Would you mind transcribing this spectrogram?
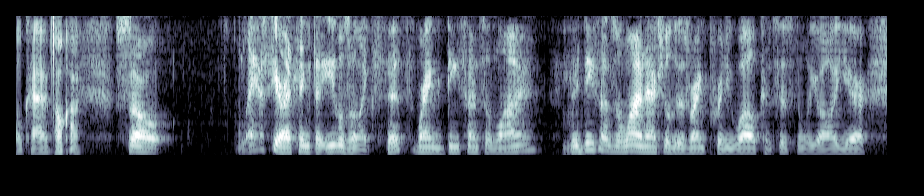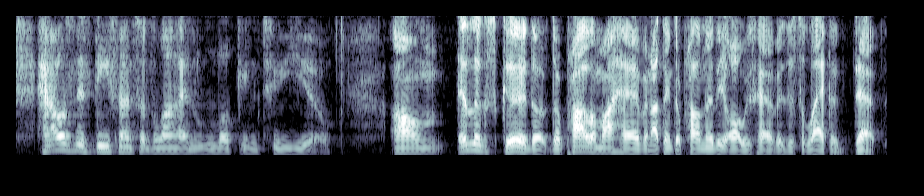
okay? Okay. So last year, I think the Eagles were like fifth ranked defensive line. Their defensive line actually is ranked pretty well consistently all year. How's this defensive line looking to you? Um, it looks good. The the problem I have, and I think the problem that they always have, is just a lack of depth.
